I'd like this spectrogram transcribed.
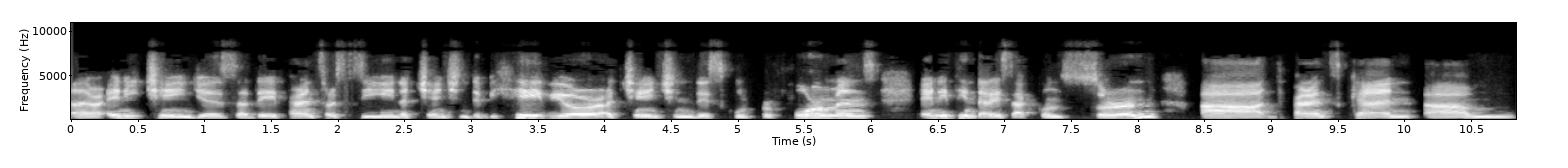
uh, any changes that the parents are seeing a change in the behavior a change in the school performance anything that is a concern uh, the parents can um,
